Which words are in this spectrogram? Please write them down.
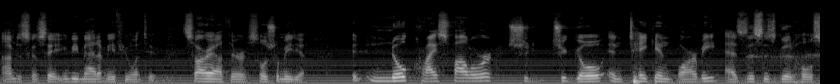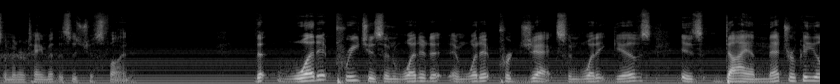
I'm just going to say it, you can be mad at me if you want to. Sorry out there, social media. No Christ follower should, should go and take in Barbie as this is good, wholesome entertainment. This is just fun that what it preaches and what it and what it projects and what it gives is diametrically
